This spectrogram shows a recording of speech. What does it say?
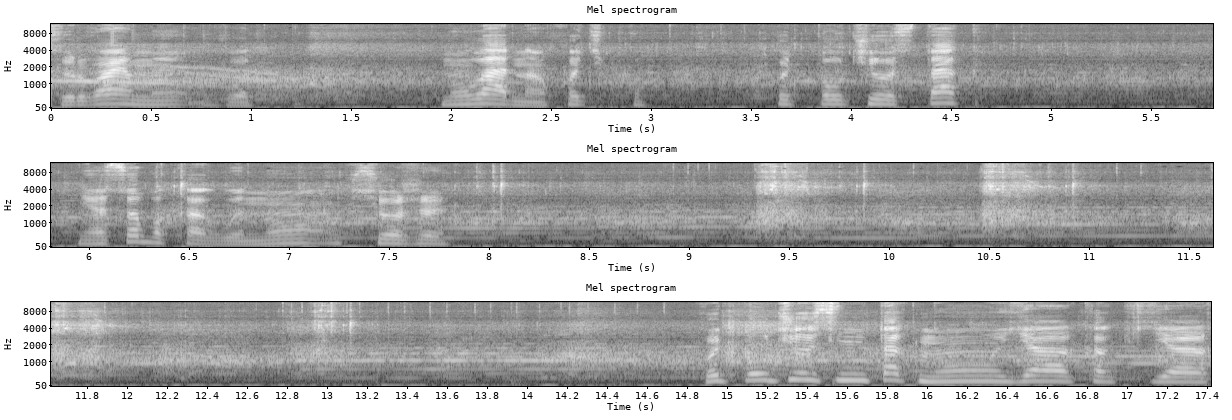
взрываем мы, вот. Ну ладно, хоть, хоть получилось так. Не особо как бы, но все же Хоть получилось не так, но я, как я,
